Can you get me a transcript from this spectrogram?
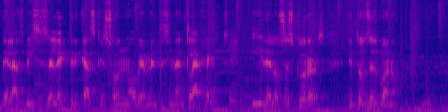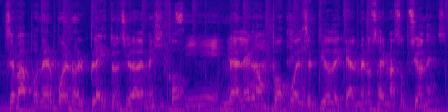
de las bicis eléctricas que son obviamente sin anclaje Sí. y de los scooters. Entonces, bueno, se va poner bueno el pleito en Ciudad de México. Sí. Me alegra un poco el sentido de que al menos hay más opciones.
